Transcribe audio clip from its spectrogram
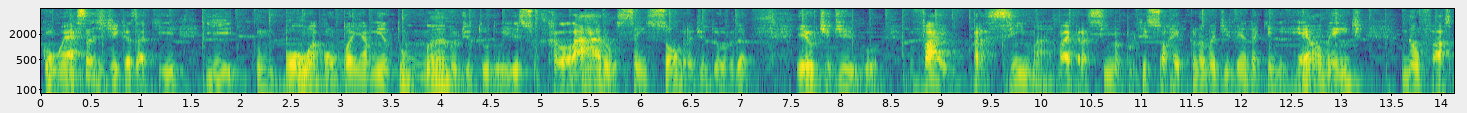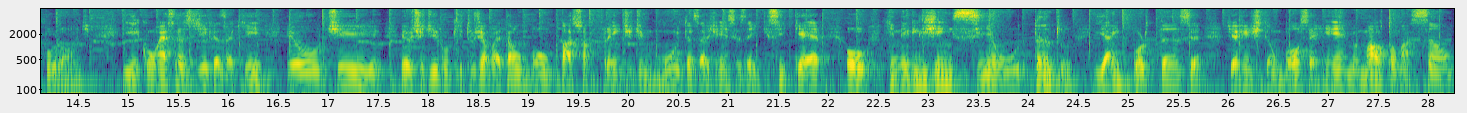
com essas dicas aqui e um bom acompanhamento humano de tudo isso, claro, sem sombra de dúvida, eu te digo, vai para cima, vai para cima porque só reclama de venda quem realmente não faz por onde. E com essas dicas aqui, eu te, eu te digo que tu já vai estar um bom passo à frente de muitas agências aí que sequer ou que negligenciam o tanto e a importância de a gente ter um bom CRM, uma automação,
